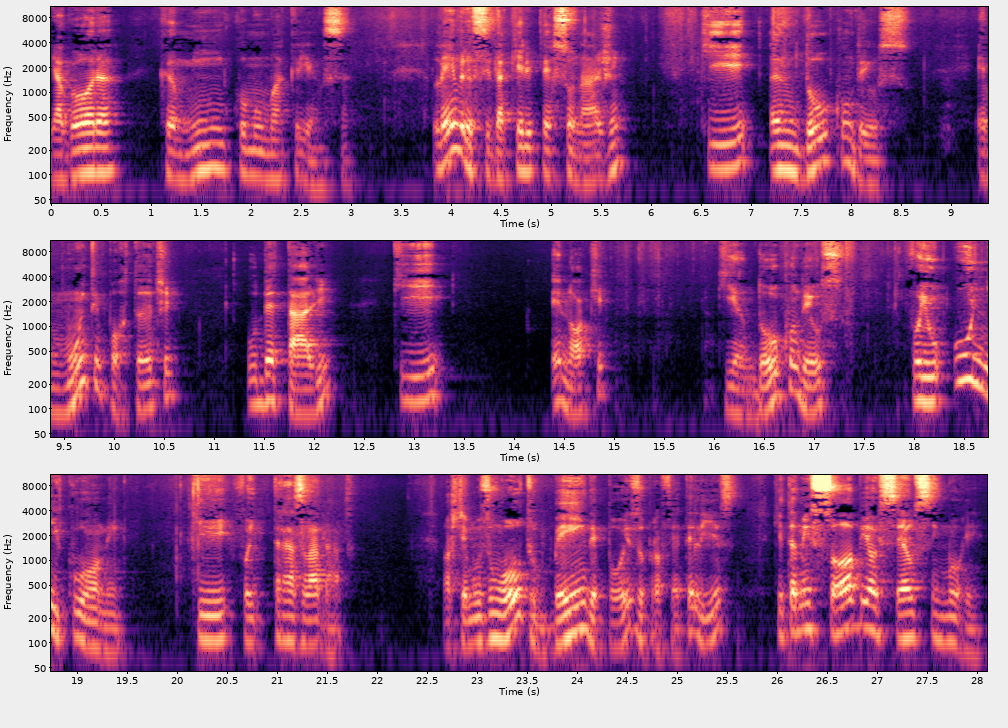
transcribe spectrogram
e agora caminhe como uma criança. Lembre-se daquele personagem que andou com Deus. É muito importante o detalhe que Enoque, que andou com Deus, foi o único homem que foi trasladado. Nós temos um outro bem depois, o profeta Elias, que também sobe aos céus sem morrer.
